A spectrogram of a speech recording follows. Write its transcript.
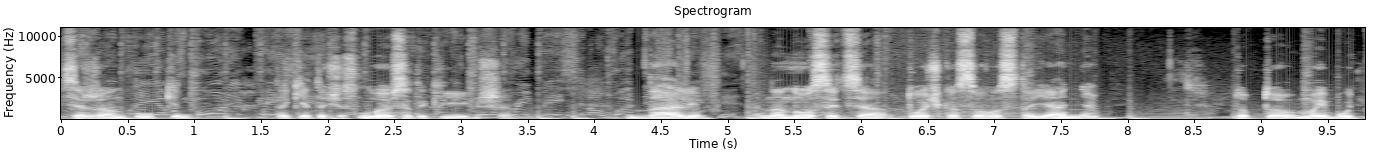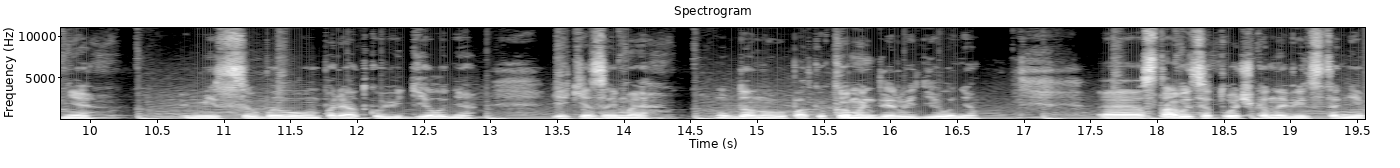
сержант Пупкін, таке-то число і все таке інше. Далі наноситься точка свого стояння, тобто майбутнє місце в бойовому порядку відділення, яке займе, ну, в даному випадку, командир відділення. Е, Ставиться точка на відстані,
